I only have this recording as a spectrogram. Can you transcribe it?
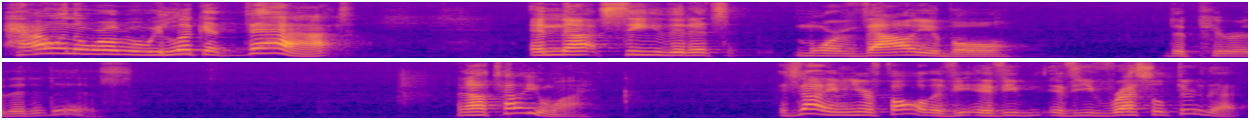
How in the world would we look at that and not see that it's more valuable the purer that it is? And I'll tell you why. It's not even your fault if, you, if, you, if you've wrestled through that.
